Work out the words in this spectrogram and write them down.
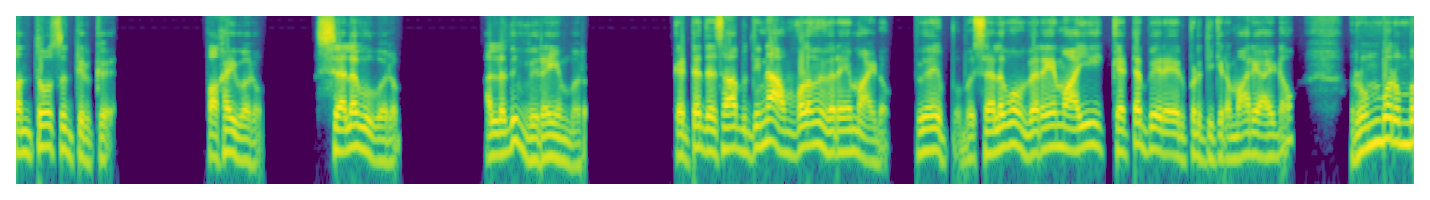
சந்தோஷத்திற்கு. பகை வரும் செலவு வரும் அல்லது விரயம் வரும். கெட்ட தசாபத்தின்னா அவ்வளவு விரயம் ஆகிடும் செலவும் விரயமாகி கெட்ட பேரை ஏற்படுத்திக்கிற மாதிரி ஆகிடும் ரொம்ப ரொம்ப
